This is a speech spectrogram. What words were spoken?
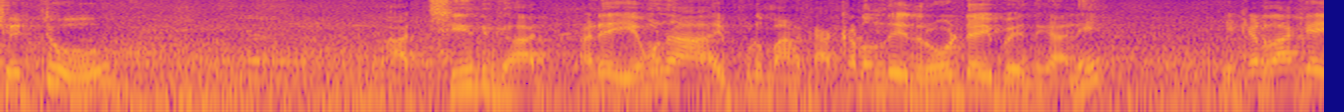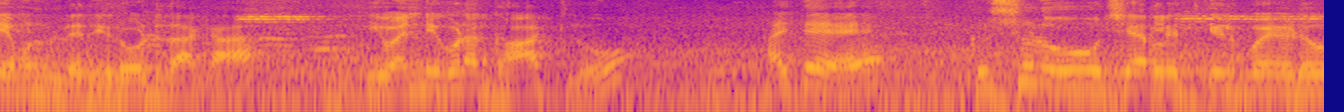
చెట్టు ఆ చీర్ ఘాట్ అంటే యమున ఇప్పుడు మనకు అక్కడ ఉంది ఇది రోడ్డు అయిపోయింది కానీ ఇక్కడ దాకా యమున ఉండేది ఈ రోడ్డు దాకా. ఇవన్నీ కూడా ఘాట్లు. అయితే కృష్ణుడు చీరలు ఎత్తుకెళ్ళిపోయాడు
